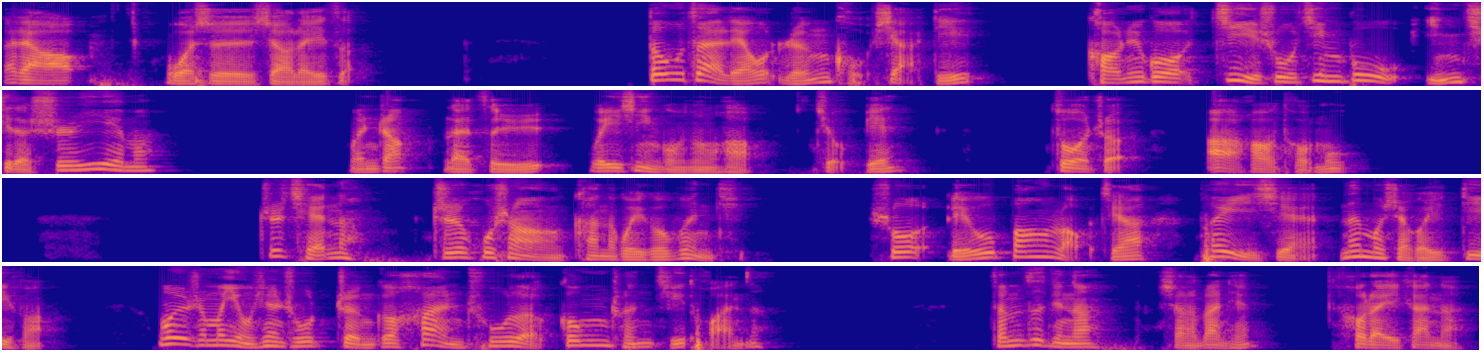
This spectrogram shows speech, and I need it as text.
大家好，我是小雷子。都在聊人口下跌，考虑过技术进步引起的失业吗？文章来自于微信公众号“九编”，作者二号头目。之前呢，知乎上看到过一个问题，说刘邦老家沛县那么小个地方，为什么涌现出整个汉初的工程集团呢？咱们自己呢想了半天，后来一看呢。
